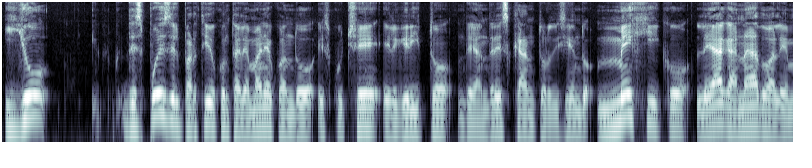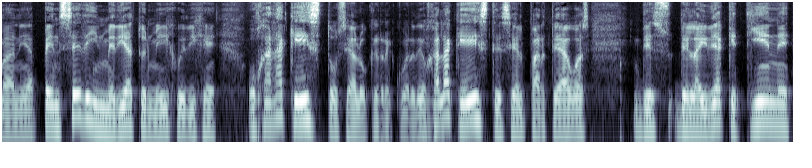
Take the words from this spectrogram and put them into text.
y yo después del partido contra Alemania, cuando escuché el grito de Andrés Cantor diciendo México le ha ganado a Alemania, pensé de inmediato en mi hijo y dije, ojalá que esto sea lo que recuerde, ojalá que este sea el parteaguas de, de la idea que tiene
